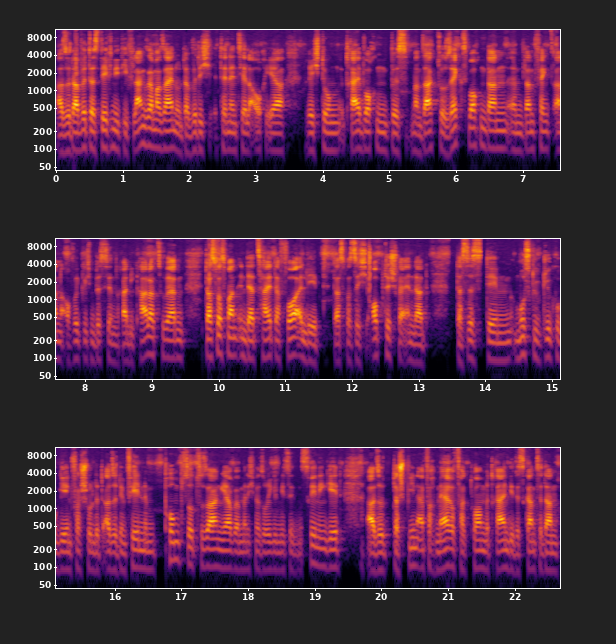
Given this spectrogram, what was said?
Also da wird das definitiv langsamer sein und da würde ich tendenziell auch eher Richtung drei Wochen bis, man sagt so sechs Wochen dann, ähm, dann fängt es an, auch wirklich ein bisschen radikaler zu werden. Das, was man in der Zeit davor erlebt, das, was sich optisch verändert, das ist dem Muskelglykogen verschuldet, also dem fehlenden Pump sozusagen, ja, wenn man nicht mehr so regelmäßig ins Training geht. Also da spielen einfach mehrere Faktoren mit rein, die das Ganze dann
